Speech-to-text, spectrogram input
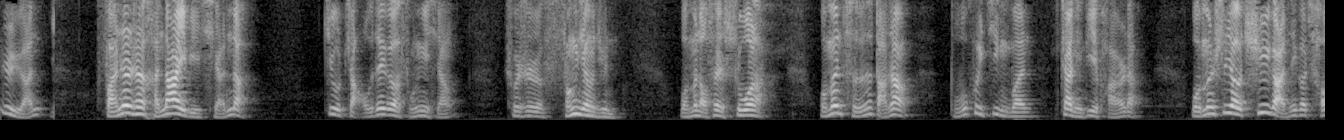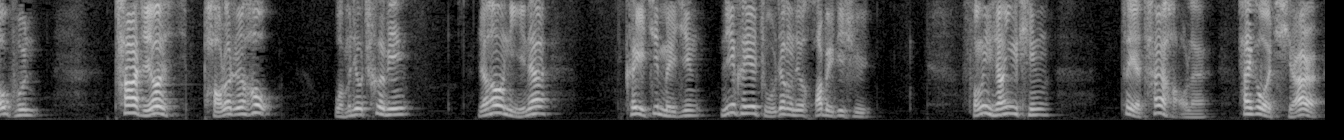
日元，反正是很大一笔钱的，就找这个冯玉祥，说是冯将军，我们老帅说了，我们此次打仗不会进关占领地盘的，我们是要驱赶这个曹锟，他只要跑了之后，我们就撤兵，然后你呢可以进北京，你可以主政这个华北地区。冯玉祥一听，这也太好了，还给我钱儿，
